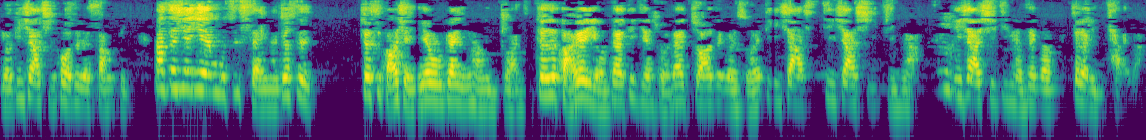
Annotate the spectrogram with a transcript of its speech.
有地下期货这个商品。那这些业务是谁呢？就是就是保险业务跟银行理专，就是法院有在地检所在抓这个所谓地下地下吸金啊，地下吸金的这个这个理财吧。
